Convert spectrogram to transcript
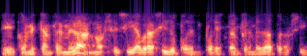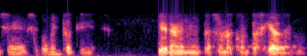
eh, con esta enfermedad. No sé si habrá sido por, por esta enfermedad, pero sí se, se comenta que, eran personas contagiadas. ¿no?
